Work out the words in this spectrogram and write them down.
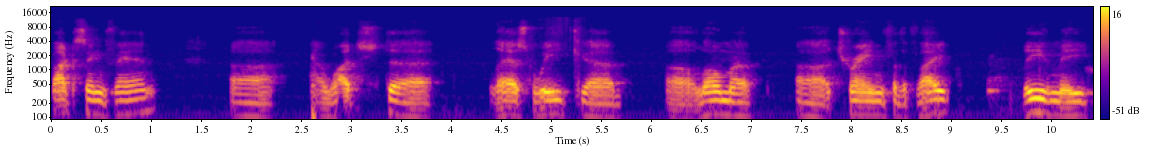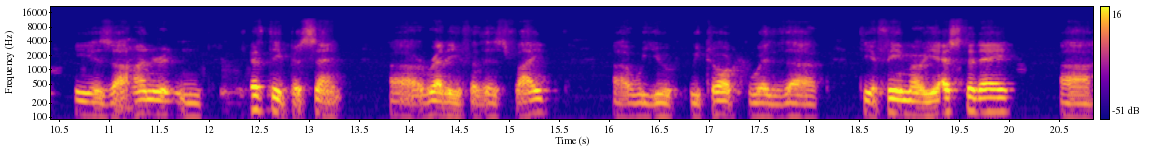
boxing fan. Uh, I watched uh, last week uh, Loma uh, trained for the fight. Believe me, he is 150% uh, ready for this fight. Uh, we, you, we talked with uh, Teofimo yesterday, uh,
